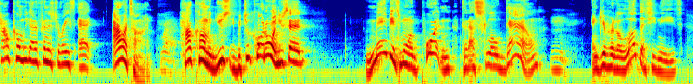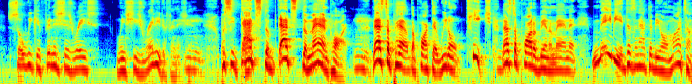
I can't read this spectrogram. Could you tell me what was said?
how come we got to finish the race at our time? Right. How come? And you, but you caught on. You said maybe it's more important that I slow down mm. and give her the love that she needs, so we can finish this race when she's ready to finish it. Mm. But see, that's the that's the man part. Mm. That's the part the part that we don't teach. That's the part of being a man that maybe it doesn't have to be on my time.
